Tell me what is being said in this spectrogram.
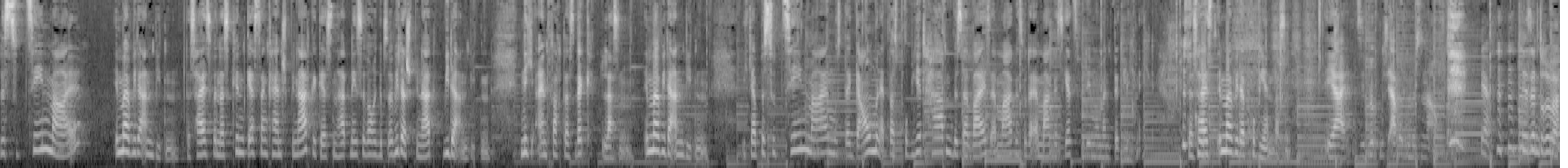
bis zu zehnmal immer wieder anbieten. Das heißt, wenn das Kind gestern keinen Spinat gegessen hat, nächste Woche gibt es aber wieder Spinat, wieder anbieten. Nicht einfach das weglassen. Immer wieder anbieten. Ich glaube, bis zu zehnmal muss der Gaumen etwas probiert haben, bis er weiß, er mag es oder er mag es jetzt für den Moment wirklich nicht. Ist das gut. heißt, immer wieder probieren lassen. Ja, sie wirkt mich ab, wir müssen auf. Ja, wir sind drüber.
